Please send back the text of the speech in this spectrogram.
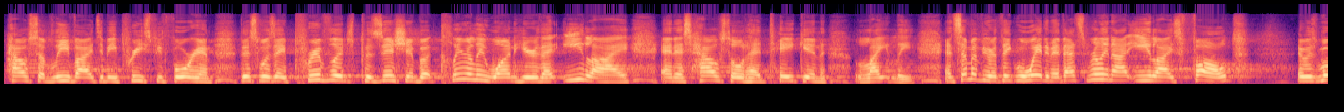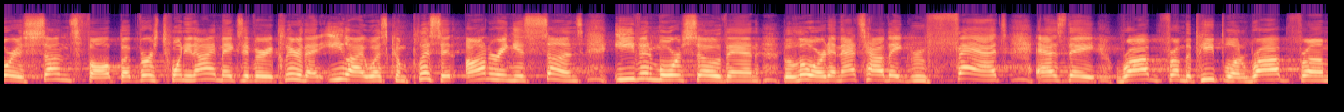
house of Levi to be priest before him. This was a privileged position, but clearly one here that Eli and his household had taken lightly. And some of you are thinking, well, wait a minute, that's really not Eli's fault. It was more his son's fault, but verse 29 makes it very clear that Eli was complicit, honoring his sons even more so than the Lord. And that's how they grew fat as they robbed from the people and robbed from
